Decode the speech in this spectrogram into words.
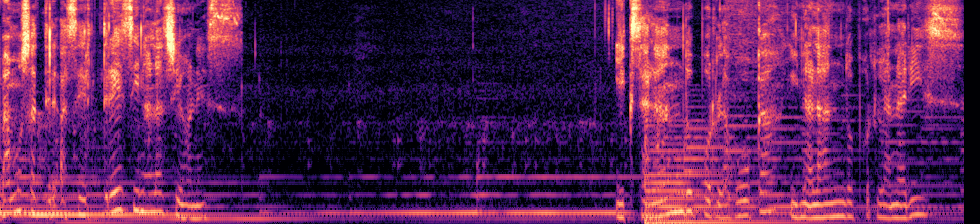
Vamos a hacer tres inhalaciones exhalando por la boca, inhalando por la nariz,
